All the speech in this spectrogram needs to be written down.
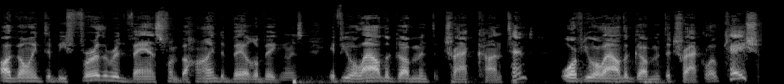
are going to be further advanced from behind the veil of ignorance if you allow the government to track content or if you allow the government to track location.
